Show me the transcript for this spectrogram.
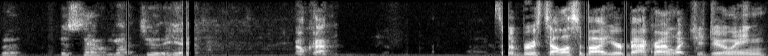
but just haven't got to it yet. Okay. So, Bruce, tell us about your background, what you're doing,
